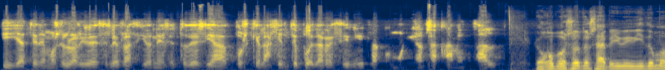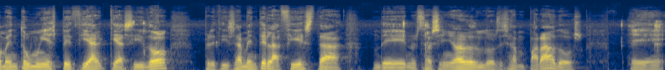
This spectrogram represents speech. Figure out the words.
y ya tenemos el horario de celebraciones, entonces ya pues que la gente pueda recibir la comunión sacramental. Luego vosotros habéis vivido un momento muy especial que ha sido precisamente la fiesta de Nuestra Señora de los Desamparados. Eh,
